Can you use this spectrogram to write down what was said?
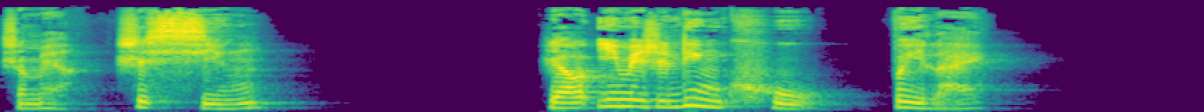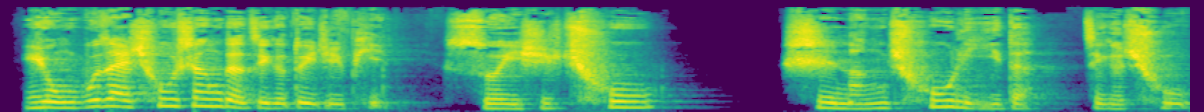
什么呀？是行。然后因为是令苦未来永不再出生的这个对治品，所以是出，是能出离的这个出。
